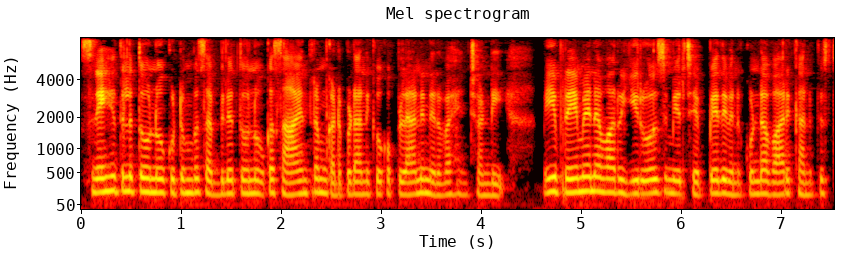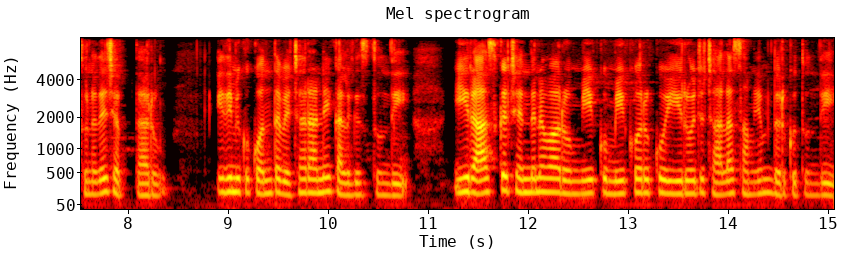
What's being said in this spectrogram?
స్నేహితులతోనూ కుటుంబ సభ్యులతోనూ ఒక సాయంత్రం గడపడానికి ఒక ప్లాన్ని నిర్వహించండి. మీ ప్రేమైన వారు ఈరోజు మీరు చెప్పేది వినకుండా వారికి అనిపిస్తున్నదే చెప్తారు. ఇది మీకు కొంత విచారాన్ని కలిగిస్తుంది. ఈ రాశికి చెందినవారు మీకు మీ కొరకు ఈరోజు చాలా సమయం దొరుకుతుంది.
